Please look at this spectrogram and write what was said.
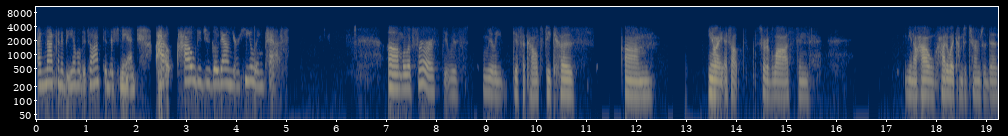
I'm not going to be able to talk to this man? How how did you go down your healing path? Um, well, at first it was really difficult because, um, you know, I, I felt sort of lost and you know how how do I come to terms with this?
